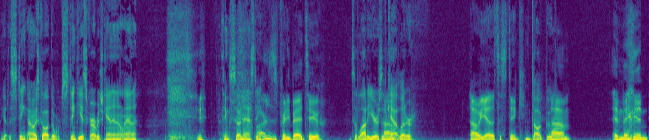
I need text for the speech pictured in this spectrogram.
we got the stink. I always call it the stinkiest garbage can in Atlanta. I think it's so nasty. Ours is pretty bad too. It's a lot of years of Um, cat litter Oh yeah, that's a stink. dog poop. Um, and then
